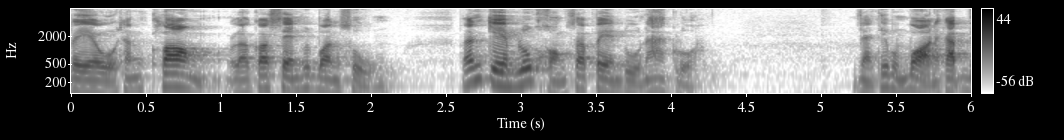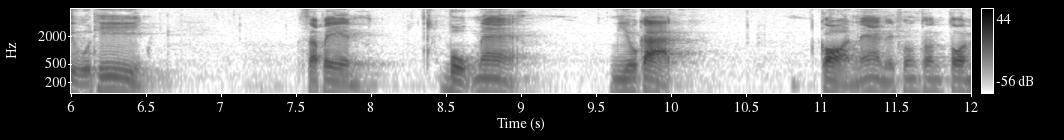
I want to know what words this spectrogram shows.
เร็วทั้งคล่อง แล้วก็เซนฟุตบอลสูงเพราะฉะนั้นเกมลุกของสเปนดูน่ากลัว อย่างที่ผมบอกนะครับอยู่ที่สเปนบุกแน่ มีโอกาสก่อนแน่ในช่วงต้น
